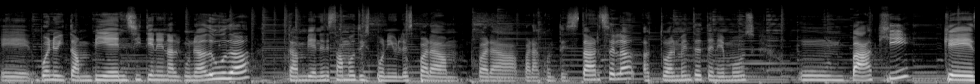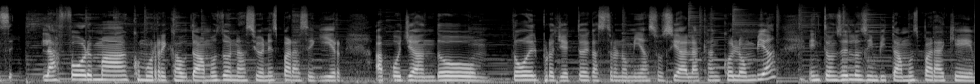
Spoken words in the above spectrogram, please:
Eh, bueno, y también si tienen alguna duda, también estamos disponibles para, para, para contestársela. Actualmente tenemos un Baki, que es la forma como recaudamos donaciones para seguir apoyando todo el proyecto de gastronomía social acá en Colombia. Entonces los invitamos para que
